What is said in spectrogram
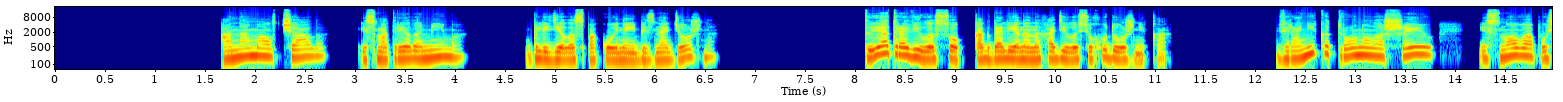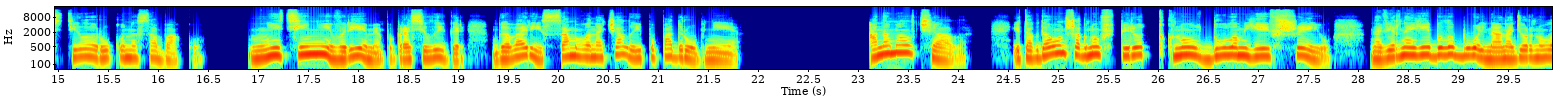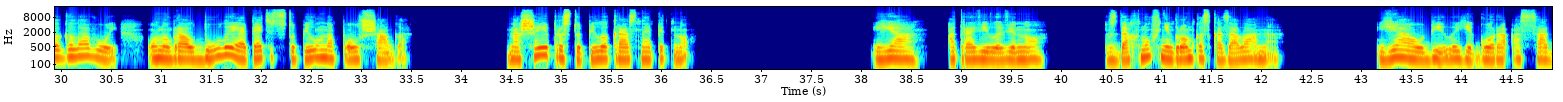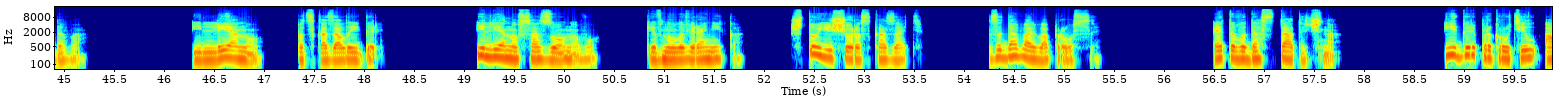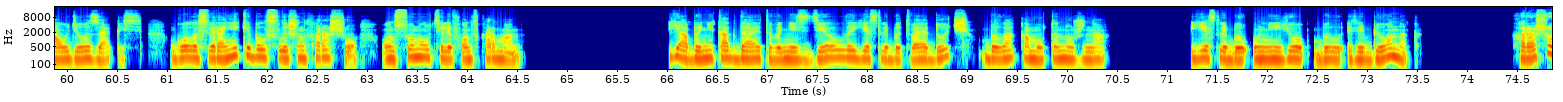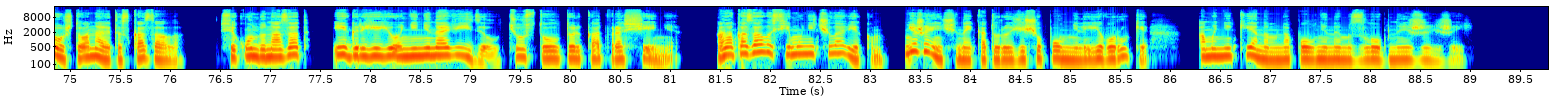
Она молчала и смотрела мимо, глядела спокойно и безнадежно. Ты отравила сок, когда Лена находилась у художника. Вероника тронула шею и снова опустила руку на собаку. «Не тяни время», — попросил Игорь. «Говори с самого начала и поподробнее». Она молчала, и тогда он, шагнув вперед, ткнул дулом ей в шею. Наверное, ей было больно, она дернула головой. Он убрал дуло и опять отступил на полшага. На шее проступило красное пятно. «Я отравила вино», — вздохнув, негромко сказала она. «Я убила Егора Осадова». «И Лену», — подсказал Игорь. «И Лену Сазонову», — кивнула Вероника. Что еще рассказать? Задавай вопросы. Этого достаточно. Игорь прокрутил аудиозапись. Голос Вероники был слышен хорошо. Он сунул телефон в карман. «Я бы никогда этого не сделала, если бы твоя дочь была кому-то нужна. Если бы у нее был ребенок...» Хорошо, что она это сказала. Секунду назад Игорь ее не ненавидел, чувствовал только отвращение. Она казалась ему не человеком, не женщиной, которую еще помнили его руки, а манекеном, наполненным злобной жижей.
